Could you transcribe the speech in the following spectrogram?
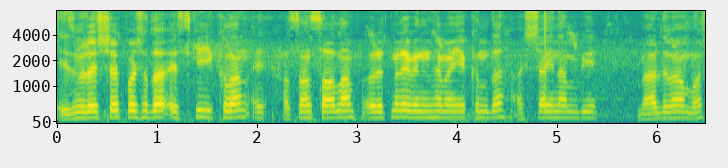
İzmir Eşref Paşa'da eski yıkılan e, Hasan Sağlam öğretmen evinin hemen yakında aşağı inen bir merdiven var.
